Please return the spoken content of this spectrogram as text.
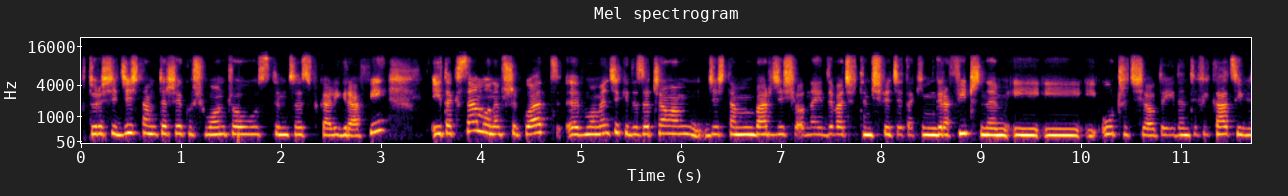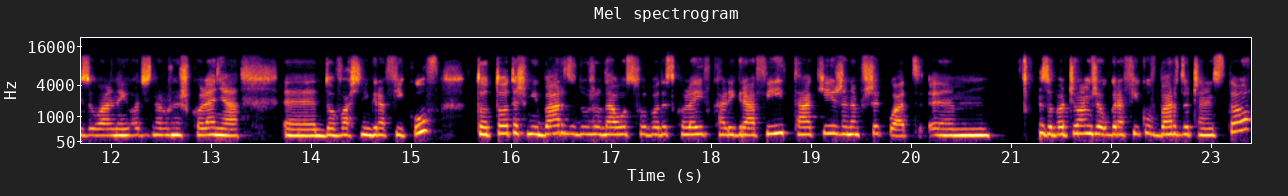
które się gdzieś tam też jakoś łączą z tym, co jest w kaligrafii. I tak samo na przykład e, w momencie, kiedy zaczęłam gdzieś tam bardziej się odnajdywać w tym świecie takim graficznym i, i, i uczyć się o tej identyfikacji wizualnej, chodzić na różne szkolenia e, do właśnie grafików, to to też mi bardzo dużo dało swobody z kolei w kaligrafii, takiej, że na przykład zobaczyłam, że u grafików bardzo często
